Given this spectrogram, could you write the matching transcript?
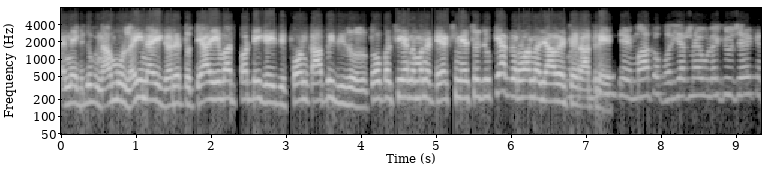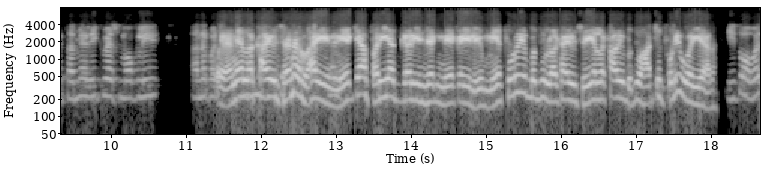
એને કીધું કે ના લઈને આવી ઘરે. તો ત્યાં એ વાત પટી ગઈ હતી. ફોન કાપી દીધો તો પછી એને મને ટેક્સ મેસેજો ક્યાં કરવાના જ આવે છે રાત્રે? એમાં તો ફરિયાદમાં એવું લખ્યું છે કે તમે રિક્વેસ્ટ મોકલી એને લખાયું છે ને ભાઈ મેં ક્યાં ફરિયાદ કરી છે કે મેં કઈ લીધું મેં થોડું એ બધું લખાયું છે એ લખાવ્યું બધું સાચું થોડી હોય યાર. એ તો હવે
